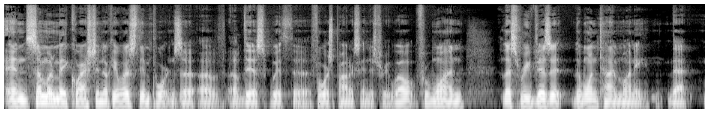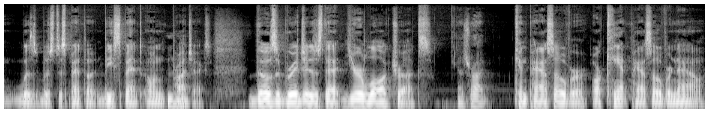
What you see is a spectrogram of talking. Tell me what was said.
and someone may question, okay, what's the importance of, of, of, this with the forest products industry? Well, for one, let's revisit the one-time money that was was to spent on, be spent on mm-hmm. projects. Those are bridges that your log trucks that's right can pass over or can't pass over now.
